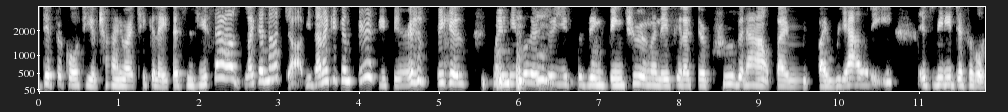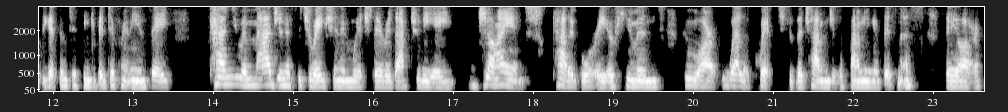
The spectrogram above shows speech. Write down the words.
difficulty of trying to articulate this is you sound like a nut job. You sound like a conspiracy theorist because when people are so used to things being true and when they feel like they're proven out by by reality, it's really difficult to get them to think of it differently and say, can you imagine a situation in which there is actually a giant category of humans who are well equipped to the challenges of founding a business? They are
